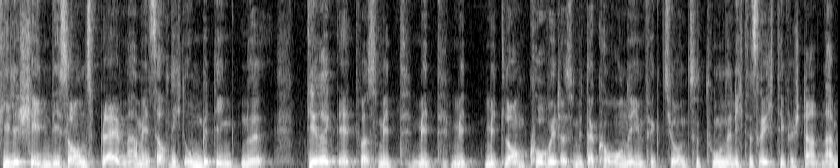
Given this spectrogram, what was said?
viele Schäden, die sonst bleiben, haben jetzt auch nicht unbedingt nur direkt etwas mit, mit, mit, mit Long-Covid, also mit der Corona-Infektion zu tun, wenn ich das richtig verstanden habe,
